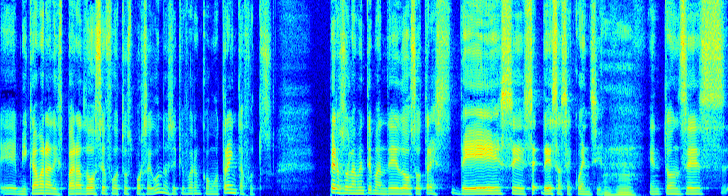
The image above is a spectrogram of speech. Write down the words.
Eh, mi cámara dispara 12 fotos por segundo, así que fueron como 30 fotos. Pero solamente mandé dos o tres de, ese, de esa secuencia. Entonces,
